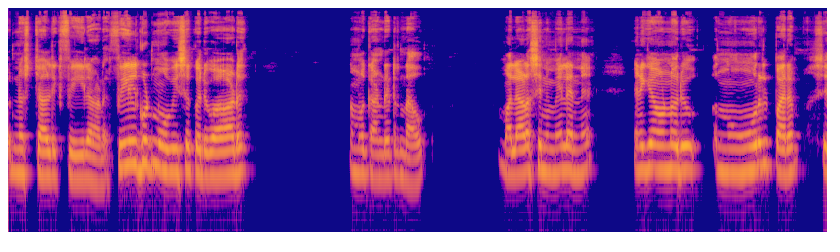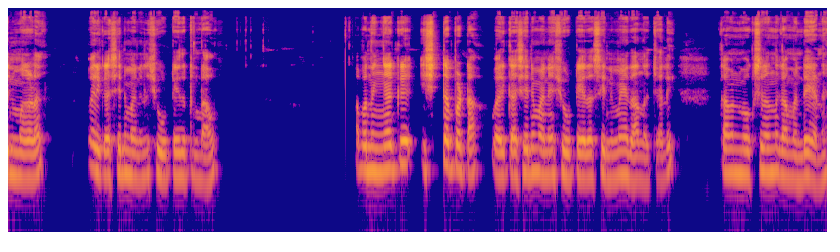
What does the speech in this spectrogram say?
ഒരു നൊസ്റ്റാൾജിക് ഫീലാണ് ഫീൽ ഗുഡ് മൂവീസൊക്കെ ഒരുപാട് നമ്മൾ കണ്ടിട്ടുണ്ടാവും. മലയാള സിനിമയിൽ തന്നെ എനിക്ക് തോന്നുന്ന ഒരു നൂറിൽ പരം സിനിമകൾ വരിക്കാശ്ശേരി മനയിൽ ഷൂട്ട് ചെയ്തിട്ടുണ്ടാവും. അപ്പോൾ നിങ്ങൾക്ക് ഇഷ്ടപ്പെട്ട വരിക്കാശ്ശേരി മനെ ഷൂട്ട് ചെയ്ത സിനിമ ഏതാന്ന് വെച്ചാൽ കമന്റ് ബോക്സിൽ ഒന്ന് കമന്റ് ചെയ്യണേ.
